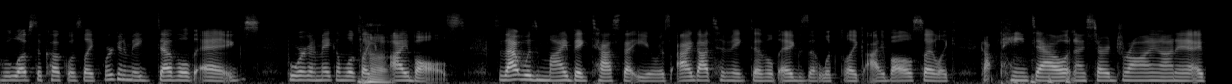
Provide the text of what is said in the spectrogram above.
who loves to cook, was like, "We're gonna make deviled eggs, but we're gonna make them look like Huh. eyeballs." So that was my big task that year was I got to make deviled eggs that looked like eyeballs. So I like got paint out and I started drawing on it. I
